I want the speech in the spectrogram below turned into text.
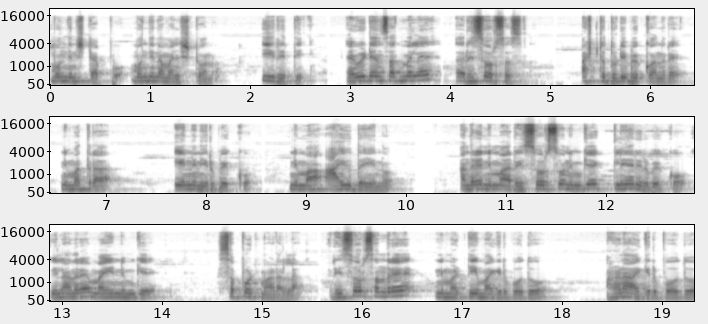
ಮುಂದಿನ ಸ್ಟೆಪ್ಪು ಮುಂದಿನ ಮೈಲ್ ಸ್ಟೋನು ಈ ರೀತಿ. ಎವಿಡೆನ್ಸ್ ಆದಮೇಲೆ ರಿಸೋರ್ಸಸ್ ಅಷ್ಟು ದುಡಿಬೇಕು ಅಂದರೆ ನಿಮ್ಮ ಹತ್ರ ಏನೇನು ಇರಬೇಕು, ನಿಮ್ಮ ಆಯುಧ ಏನು? ಅಂದರೆ ನಿಮ್ಮ ರಿಸೋರ್ಸು ನಿಮಗೆ ಕ್ಲಿಯರ್ ಇರಬೇಕು. ಇಲ್ಲಾಂದರೆ ಮೈಂಡ್ ನಿಮಗೆ ಸಪೋರ್ಟ್ ಮಾಡಲ್ಲ. ರಿಸೋರ್ಸ್ ಅಂದರೆ ನಿಮ್ಮ ಟೀಮ್ ಆಗಿರ್ಬೋದು, ಹಣ ಆಗಿರ್ಬೋದು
